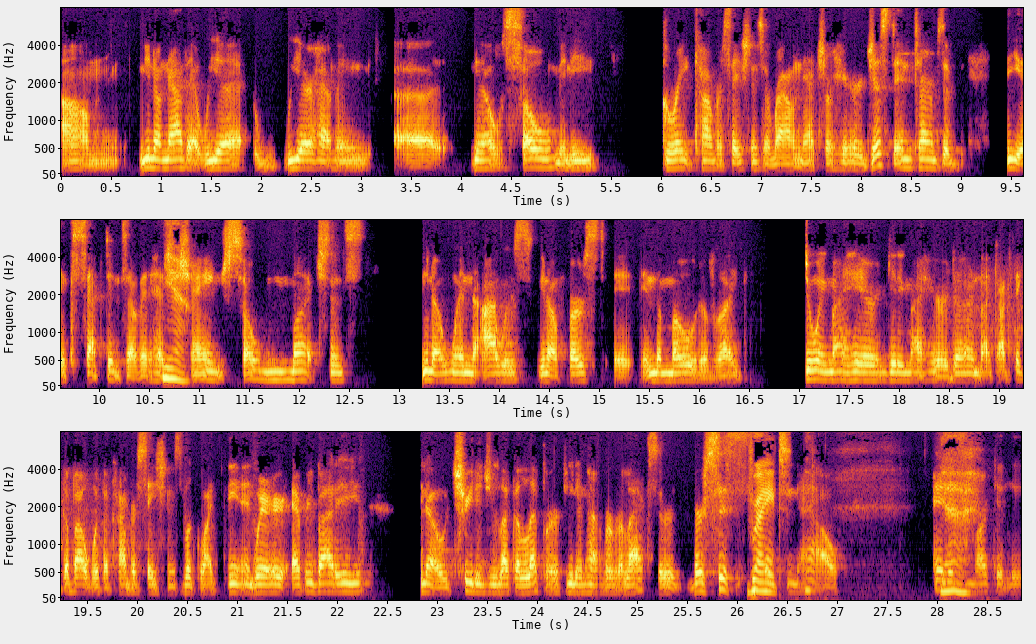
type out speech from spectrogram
um, you know, now that we are, we are having, uh, you know, so many great conversations around natural hair, just in terms of the acceptance of it has yeah. changed so much since, you know, when I was, you know, first in the mode of like doing my hair and getting my hair done. Like I think about what the conversations look like then, where everybody, you know, treated you like a leper if you didn't have a relaxer versus right now. And yeah. it's markedly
